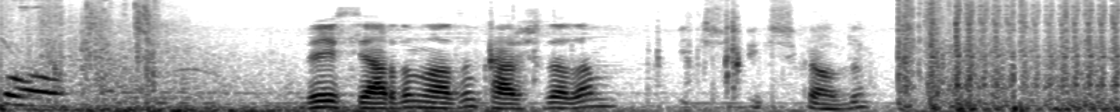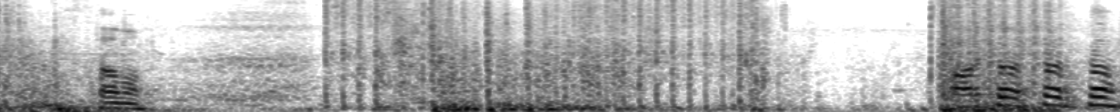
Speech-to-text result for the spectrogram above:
Go. Reis yardım lazım karşıda adam. Bir kişi, bir kişi kaldı. Tamam. Arka arka arka.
